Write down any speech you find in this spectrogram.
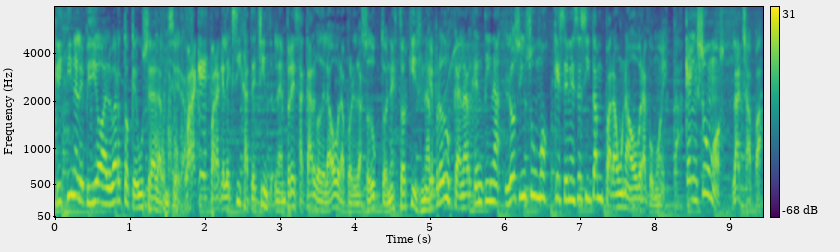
Cristina le pidió a Alberto que use la lapicera. ¿Para qué? Para que le exija a Techint, la empresa a cargo de la obra por el gasoducto Néstor Kirchner, que produzca en la Argentina los insumos que se necesitan para una obra como esta. ¿Qué insumos? La chapa.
